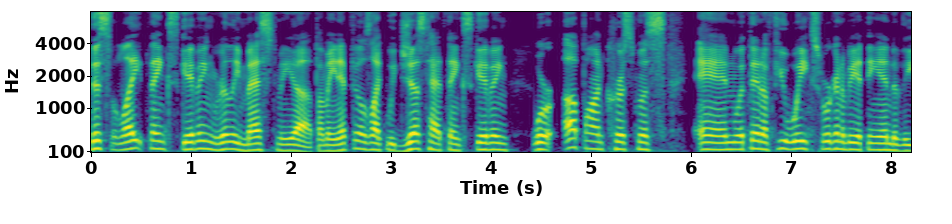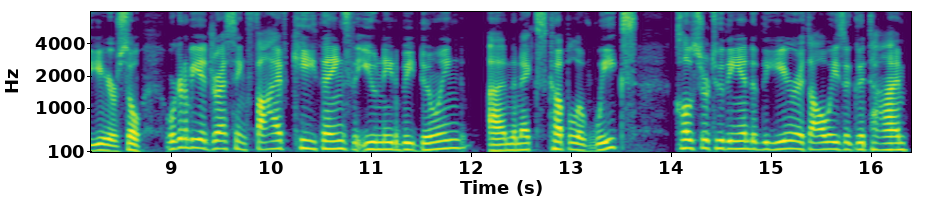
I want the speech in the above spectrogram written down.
this late Thanksgiving really messed me up. I mean, it feels like we just had Thanksgiving, we're up on Christmas, and within a few weeks, we're going to be at the end of the year. So, we're going to be addressing five key things that you need to be doing uh, in the next couple of weeks closer to the end of the year, it's always a good time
